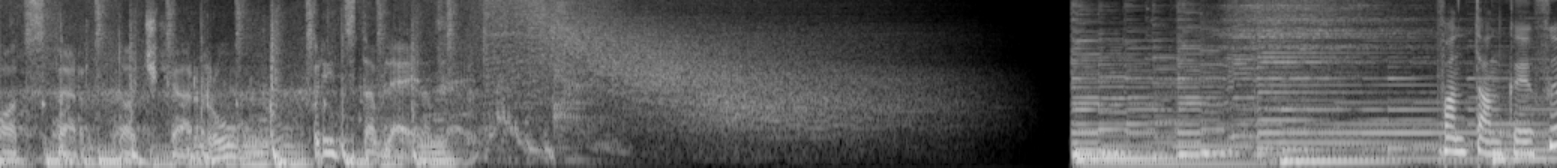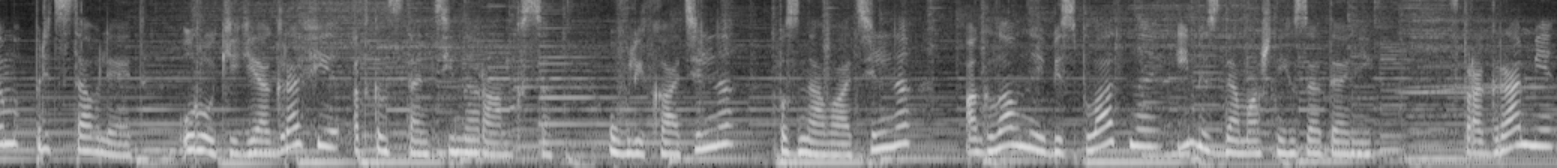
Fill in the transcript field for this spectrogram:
Отстар.ру представляет Фонтанка FM представляет уроки географии от Константина Рангса. Увлекательно, познавательно, а главное бесплатно и без домашних заданий. В программе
